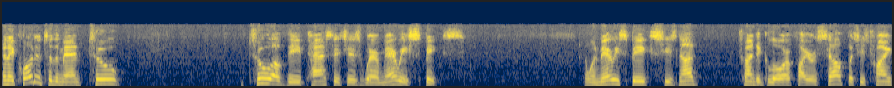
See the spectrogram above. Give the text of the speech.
And I quoted to the man two, two of the passages where Mary speaks. And when Mary speaks, she's not trying to glorify herself, but she's trying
